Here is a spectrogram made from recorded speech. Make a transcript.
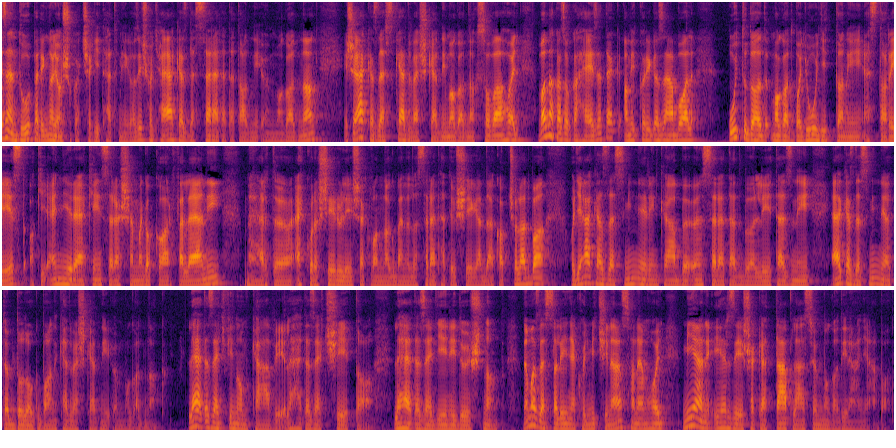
Ezen túl pedig nagyon sokat segíthet még az is, hogyha elkezdesz szeretetet adni önmagadnak, és elkezdesz kedveskedni magadnak, szóval, hogy vannak azok a helyzetek, amikor igazából úgy tudod magadba gyógyítani ezt a részt, aki ennyire kényszeresen meg akar felelni, mert ekkora sérülések vannak benned a szerethetőségeddel kapcsolatban, hogy elkezdesz minél inkább önszeretetből létezni, elkezdesz minél több dologban kedveskedni önmagadnak. Lehet ez egy finom kávé, lehet ez egy séta, lehet ez egy én idős nap. Nem az lesz a lényeg, hogy mit csinálsz, hanem hogy milyen érzéseket táplálsz önmagad irányába.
